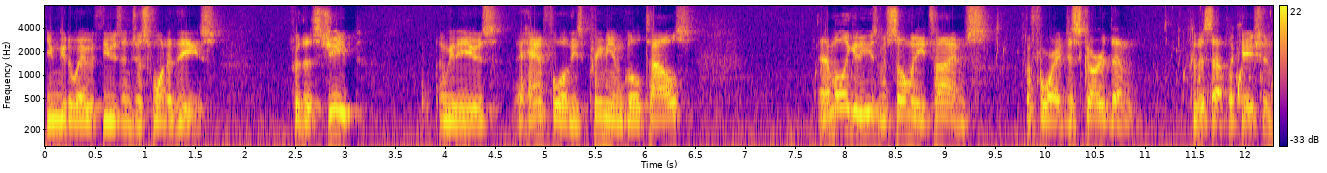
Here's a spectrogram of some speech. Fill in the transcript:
you can get away with using just one of these. For this Jeep I'm going to use a handful of these premium gold towels and I'm only going to use them so many times before I discard them for this application.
